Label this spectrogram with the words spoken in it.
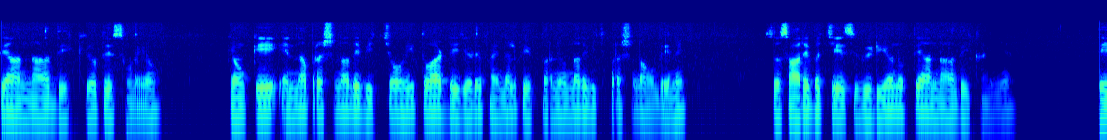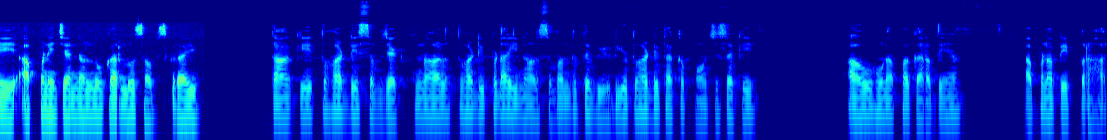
ਧਿਆਨ ਨਾਲ ਦੇਖਿਓ ਤੇ ਸੁਣਿਓ, ਕਿਉਂਕਿ ਇਹਨਾਂ ਪ੍ਰਸ਼ਨਾਂ ਦੇ ਵਿੱਚੋਂ ਹੀ ਤੁਹਾਡੇ ਜਿਹੜੇ ਫਾਈਨਲ ਪੇਪਰ ਨੇ ਉਹਨਾਂ ਦੇ ਵਿੱਚ ਪ੍ਰਸ਼ਨ ਆਉਂਦੇ ਨੇ। ਸੋ ਸਾਰੇ ਬੱਚੇ ਇਸ ਵੀਡੀਓ ਨੂੰ ਧਿਆਨ ਨਾਲ ਦੇਖਣੀ ਹੈ ਤੇ ਆਪਣੇ ਚੈਨਲ ਨੂੰ ਕਰ ਲਓ ਸਬਸਕ੍ਰਾਈਬ ਤਾਂ ਕਿ ਤੁਹਾਡੇ ਸਬਜੈਕਟ ਨਾਲ, ਤੁਹਾਡੀ ਪੜ੍ਹਾਈ ਨਾਲ ਸੰਬੰਧਿਤ ਵੀਡੀਓ ਤੁਹਾਡੇ ਤੱਕ ਪਹੁੰਚ ਸਕੇ। ਆਓ ਹੁਣ ਆਪਾਂ ਕਰਦੇ ਹਾਂ ਆਪਣਾ ਪੇਪਰ ਹੱਲ।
